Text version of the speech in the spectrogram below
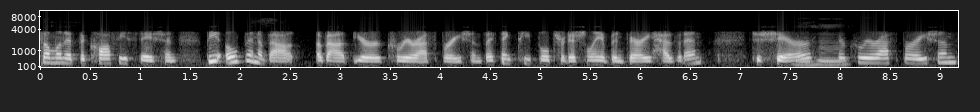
someone at the coffee station. Be open about about your career aspirations. I think people traditionally have been very hesitant to share mm-hmm. their career aspirations,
